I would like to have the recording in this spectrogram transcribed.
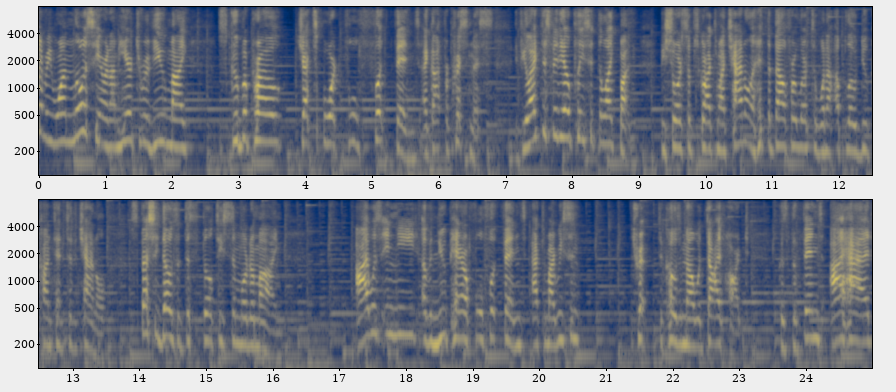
Everyone, Lewis here, and I'm here to review my Scubapro Jet Sport full foot fins I got for Christmas. If you like this video, please hit the like button. Be sure to subscribe to my channel and hit the bell for alerts when I upload new content to the channel, especially those with disabilities similar to mine. I was in need of a new pair of full foot fins after my recent trip to Cozumel with DiveHeart, because the fins I had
